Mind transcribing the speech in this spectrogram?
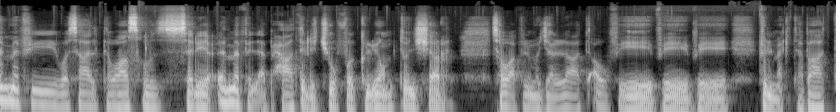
إما في وسائل التواصل السريع إما في الأبحاث اللي تشوفها كل يوم تنشر سواء في المجلات أو في في في في المكتبات.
